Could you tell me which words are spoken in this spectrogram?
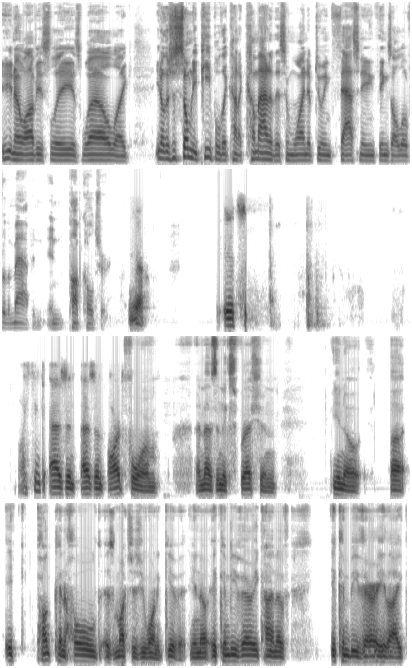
you know, obviously as well. Like, you know, there's just so many people that kind of come out of this and wind up doing fascinating things all over the map in, in pop culture. Yeah. It's, I think as an, as an art form and as an expression, you know, uh, it punk can hold as much as you want to give it. You know, it can be very kind of, it can be very like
